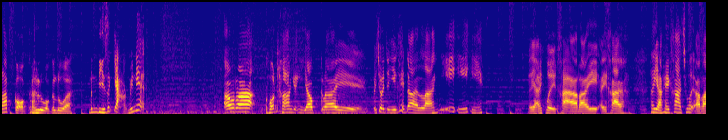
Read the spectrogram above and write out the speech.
รับเกาะกระลัวกระลัว มันดีสักอย่างไหมเนี่ย เอาละหนทางยังยาวไกล ไปช่วยจะยิงให้ได้ละงี้ฮีฮีถ้าอยากให้ช่วยข้าอะไร ไอ้ข้า ถ้าอยากให้ข้าช่วยอะไร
